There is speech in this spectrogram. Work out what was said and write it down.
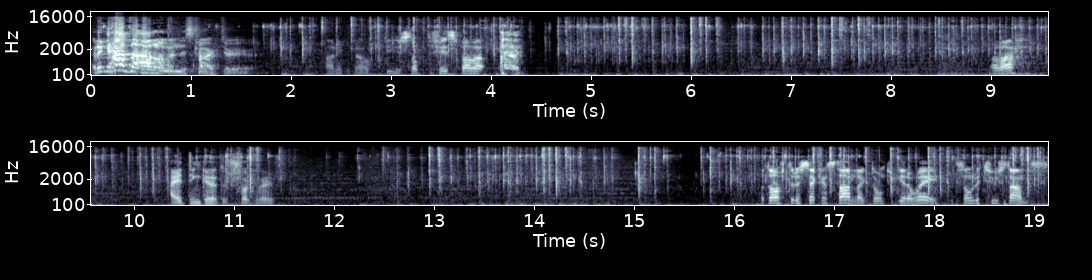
don't even have that add-on in this character. I don't even know. Did you stop the fist, Baba? Baba? I think it is shockwave. But after the second stun, like, don't you get away? It's only two stuns.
